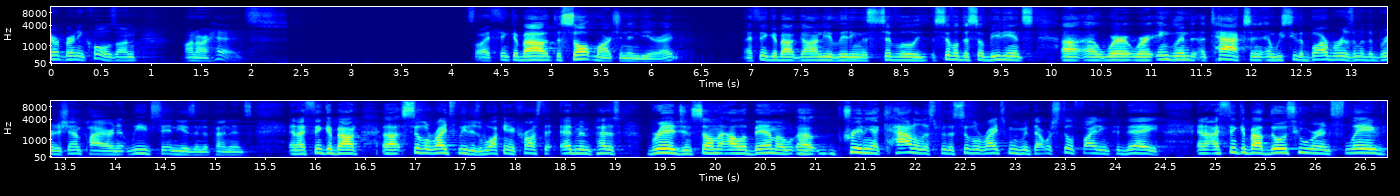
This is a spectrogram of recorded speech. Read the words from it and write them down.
uh, burning coals on, on our heads. So I think about the Salt March in India, right? I think about Gandhi leading the civil, civil disobedience uh, uh, where, where England attacks, and, and, we see the barbarism of the British Empire, and it leads to India's independence. And I think about uh, civil rights leaders walking across the Edmund Pettus Bridge in Selma, Alabama, uh, creating a catalyst for the civil rights movement that we're still fighting today. And I think about those who were enslaved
